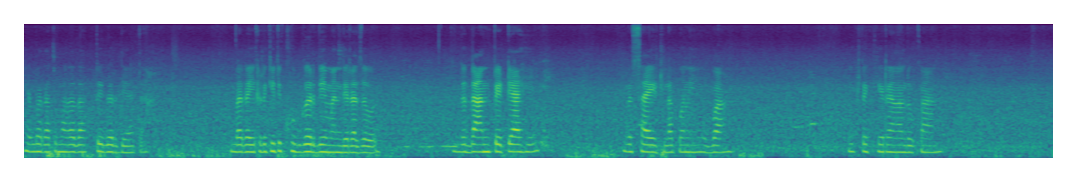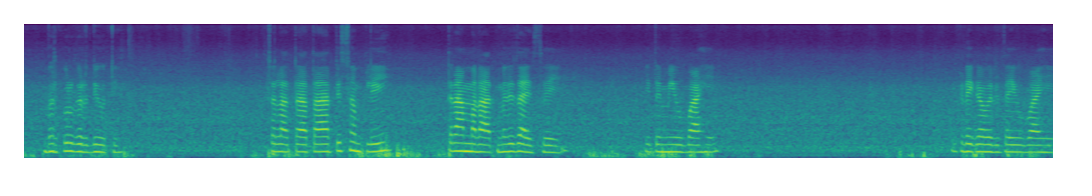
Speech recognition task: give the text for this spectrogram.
हे बघा तुम्हाला दाखते गर्दी आता. बघा इकडे किती खूप गर्दी आहे मंदिराजवळ. इथं दानपेटे आहे. इकडं साईडला पण आहे उभा. इकडे किराणा दुकान. भरपूर गर्दी होती. चला आता आता आरती संपली. तर आम्हाला आतमध्ये जायचं आहे इथं मी उभा आहे. इकडे गौरीताई उभा आहे.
